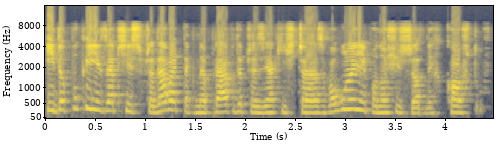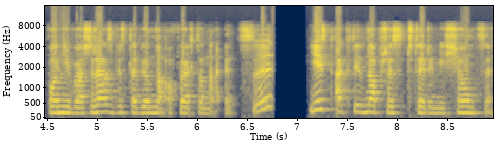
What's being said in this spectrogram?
I dopóki nie zaczniesz sprzedawać, tak naprawdę przez jakiś czas w ogóle nie ponosisz żadnych kosztów, ponieważ raz wystawiona oferta na Etsy jest aktywna przez 4 miesiące.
